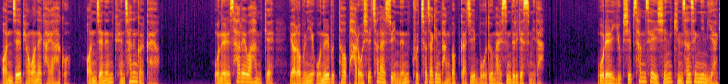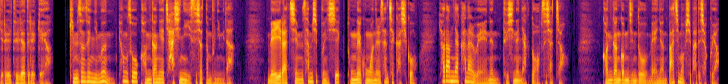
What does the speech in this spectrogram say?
언제 병원에 가야 하고 언제는 괜찮은 걸까요? 오늘 사례와 함께 여러분이 오늘부터 바로 실천할 수 있는 구체적인 방법까지 모두 말씀드리겠습니다. 올해 63세이신 김 선생님 이야기를 들려드릴게요. 김 선생님은 평소 건강에 자신이 있으셨던 분입니다. 매일 아침 30분씩 동네 공원을 산책하시고 혈압약 한 알 외에는 드시는 약도 없으셨죠. 건강검진도 매년 빠짐없이 받으셨고요.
